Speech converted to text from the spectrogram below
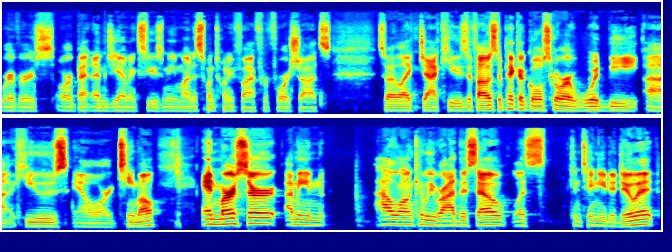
Rivers or Bet MGM, excuse me, minus 125 for four shots. So I like Jack Hughes. If I was to pick a goal scorer, would be uh, Hughes or Timo and Mercer. I mean, how long can we ride this out? Let's continue to do it.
